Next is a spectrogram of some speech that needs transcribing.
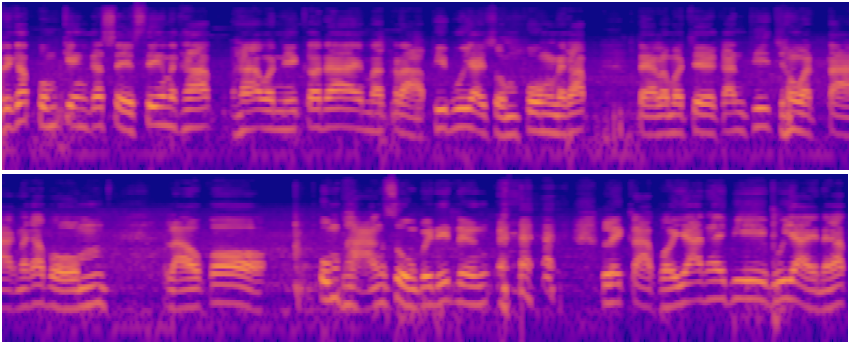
วัสดีครับผมเก่งเกษตรซิ่งนะครับฮะวันนี้ก็ได้มากราบพี่ผู้ใหญ่สมพงศ์นะครับ แต่เรามาเจอกันที่จังหวัดตากนะครับ ผม เราก็อุ้มผางสูงไปนิดนึง เลยกราบขออนุญาตให้พี่ผู้ใหญ่นะครับ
